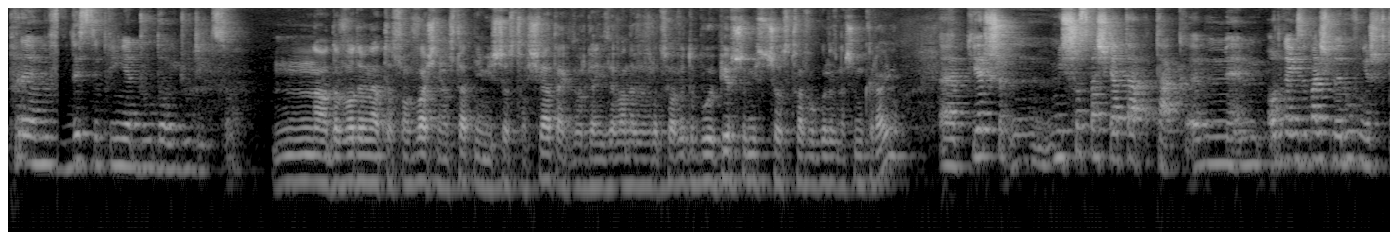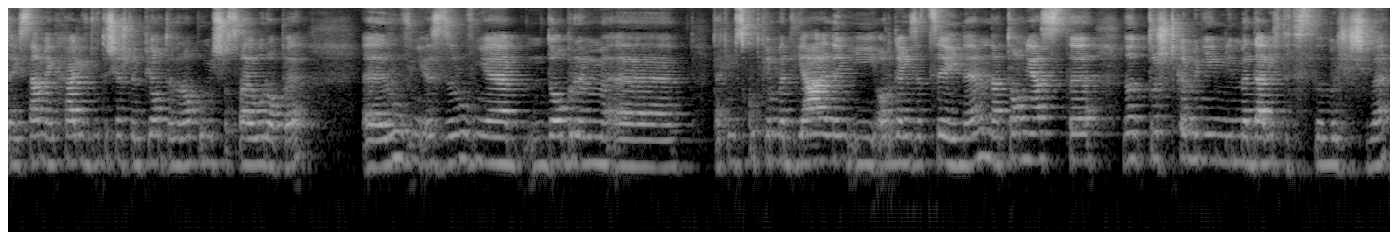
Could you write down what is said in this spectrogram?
prym w dyscyplinie judo i jiu-jitsu. No, dowodem na to są właśnie ostatnie Mistrzostwa Świata, zorganizowane we Wrocławiu. To były pierwsze mistrzostwa w ogóle w naszym kraju? E, Pierwsze mm, Mistrzostwa Świata, tak, organizowaliśmy również w tej samej hali w 2005 roku Mistrzostwa Europy, e, równie, z równie dobrym e, takim skutkiem medialnym i organizacyjnym, natomiast e, no, troszeczkę mniej medali wtedy zdobyliśmy.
